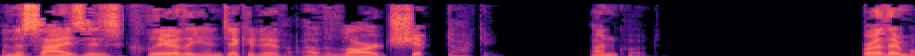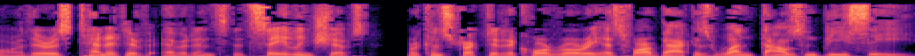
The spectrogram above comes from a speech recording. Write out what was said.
and the size is clearly indicative of large ship docking. Unquote. Furthermore, there is tentative evidence that sailing ships were constructed at Khor Rori as far back as 1000 BC.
